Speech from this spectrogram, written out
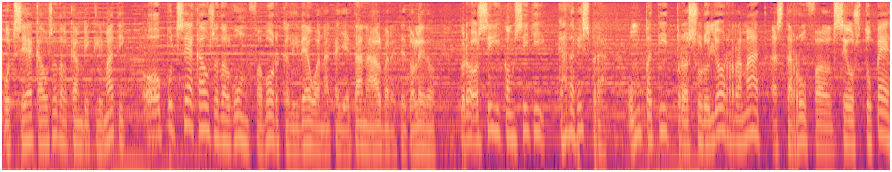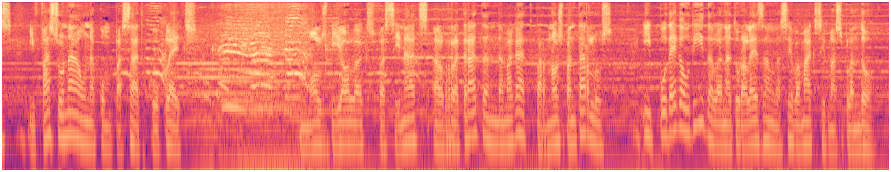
Potser a causa del canvi climàtic, o potser a causa d'algun favor que li deuen a Cayetana Álvarez de Toledo. Però sigui com sigui, cada vespre, un petit però sorollós ramat estarrufa els seus topers i fa sonar un acompassat copleig. Molts biòlegs fascinats el retraten d'amagat per no espantar-los i poder gaudir de la naturalesa en la seva màxima esplendor.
